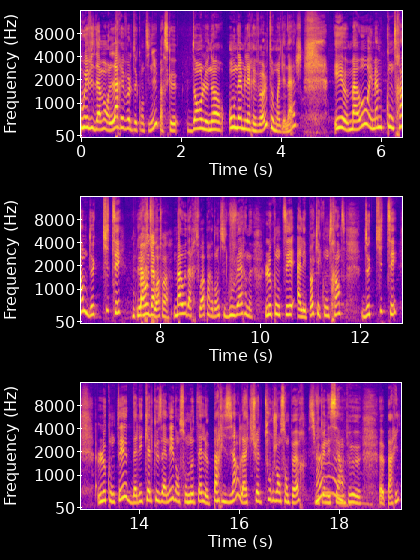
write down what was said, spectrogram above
où évidemment la révolte continue, parce que dans le Nord, on aime les révoltes au Moyen Âge. Et euh, Mao est même contrainte de quitter Mao d'Artois. Mao d'Artois, pardon, qui gouverne le comté à l'époque, est contrainte de quitter le comté, d'aller quelques années dans son hôtel parisien, l'actuelle Tour Jean sans peur, si vous Ah. connaissez un peu euh, Paris.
